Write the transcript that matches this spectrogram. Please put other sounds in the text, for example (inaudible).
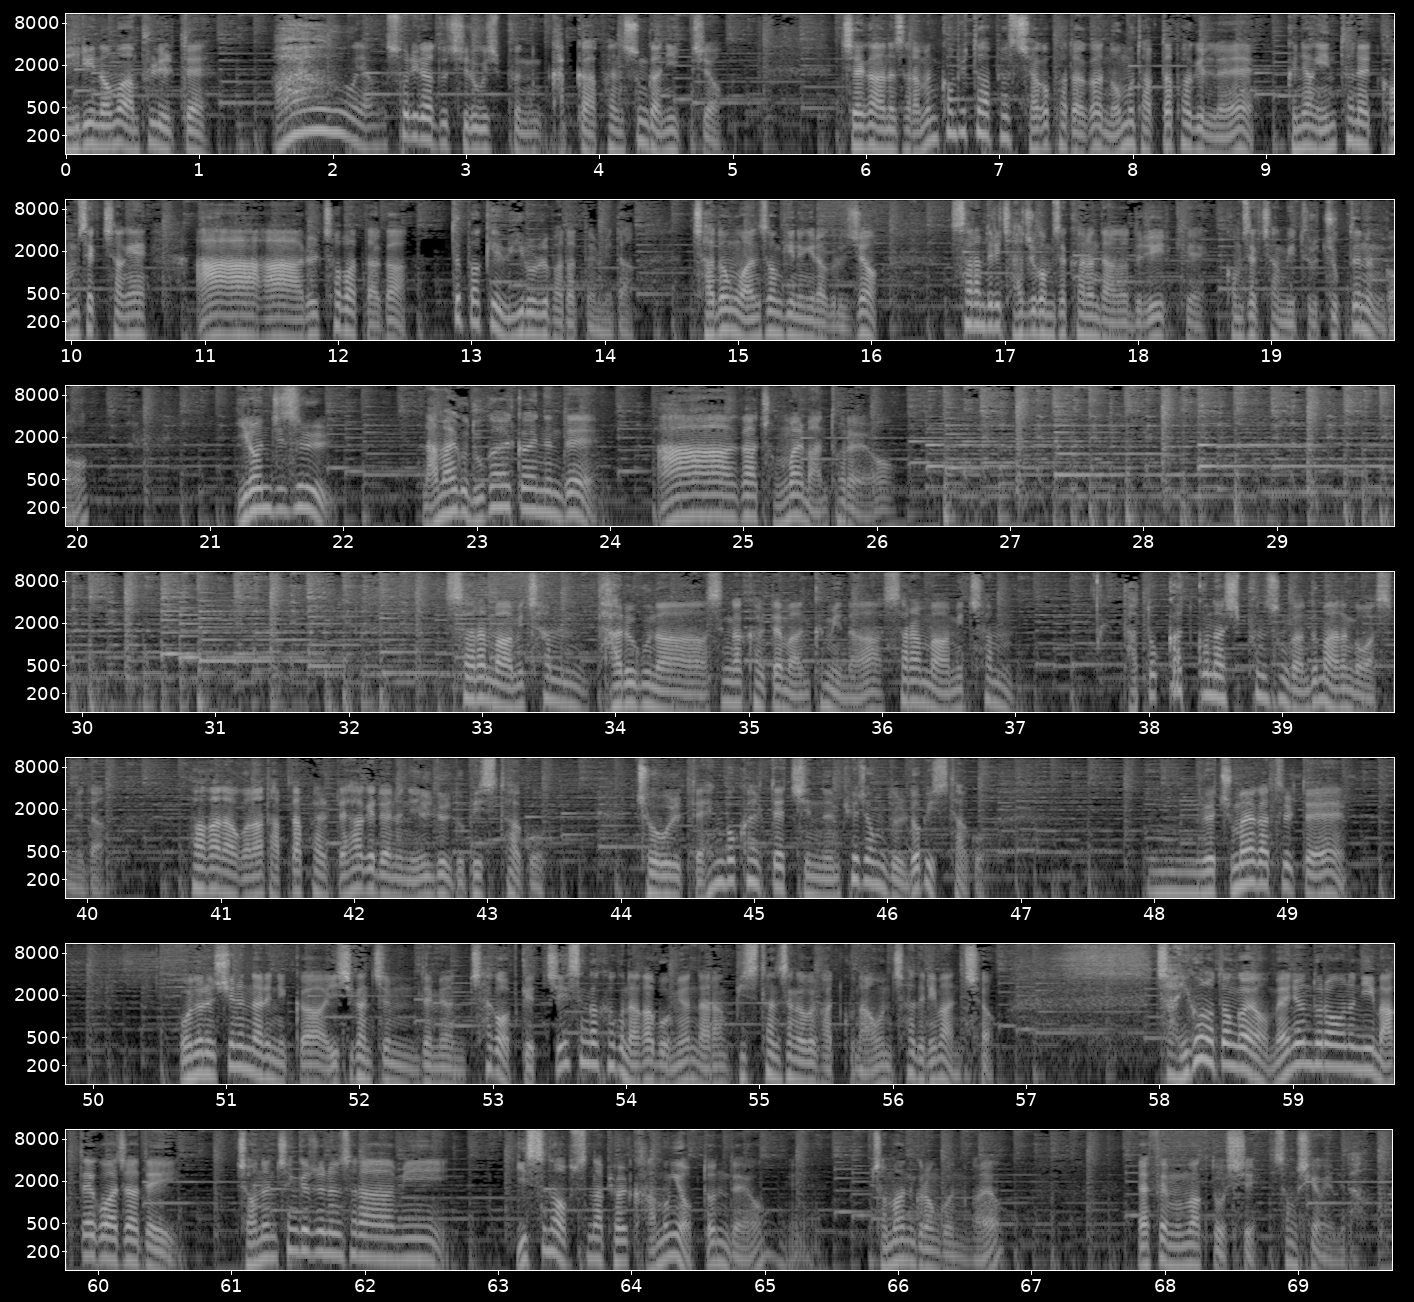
일이 너무 안 풀릴 때 아유 그냥 소리라도 지르고 싶은 갑갑한 순간이 있죠. 제가 아는 사람은 컴퓨터 앞에서 작업하다가 너무 답답하길래 그냥 인터넷 검색창에 아아아를 쳐봤다가 뜻밖의 위로를 받았답니다. 자동 완성 기능이라 그러죠. 사람들이 자주 검색하는 단어들이 이렇게 검색창 밑으로 쭉 뜨는 거. 이런 짓을 나 말고 누가 할까 했는데 아가 정말 많더래요. 사람 마음이 참 다르구나 생각할 때만큼이나 사람 마음이 참 다 똑같구나 싶은 순간도 많은 것 같습니다. 화가 나거나 답답할 때 하게 되는 일들도 비슷하고 좋을 때 행복할 때 짓는 표정들도 비슷하고 음, 왜 주말 같을 때 오늘은 쉬는 날이니까 이 시간쯤 되면 차가 없겠지 생각하고 나가보면 나랑 비슷한 생각을 갖고 나온 차들이 많죠. 자, 이건 어떤가요? 매년 돌아오는 이 막대 과자 day. 저는 챙겨주는 사람이 있으나 없으나 별 감흥이 없던데요. 예. 저만 그런 건가요? FM 음악도시 성시경입니다.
